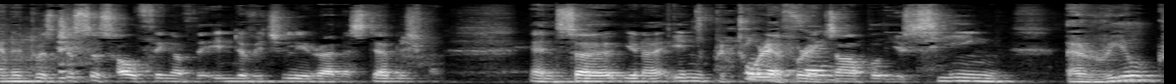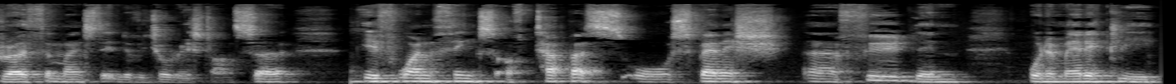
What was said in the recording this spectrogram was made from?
and it was just this whole thing of the individually run establishment. And so, you know, in Pretoria, for so example, you're seeing a real growth amongst the individual restaurants. So if one thinks of tapas or Spanish uh, food, then automatically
